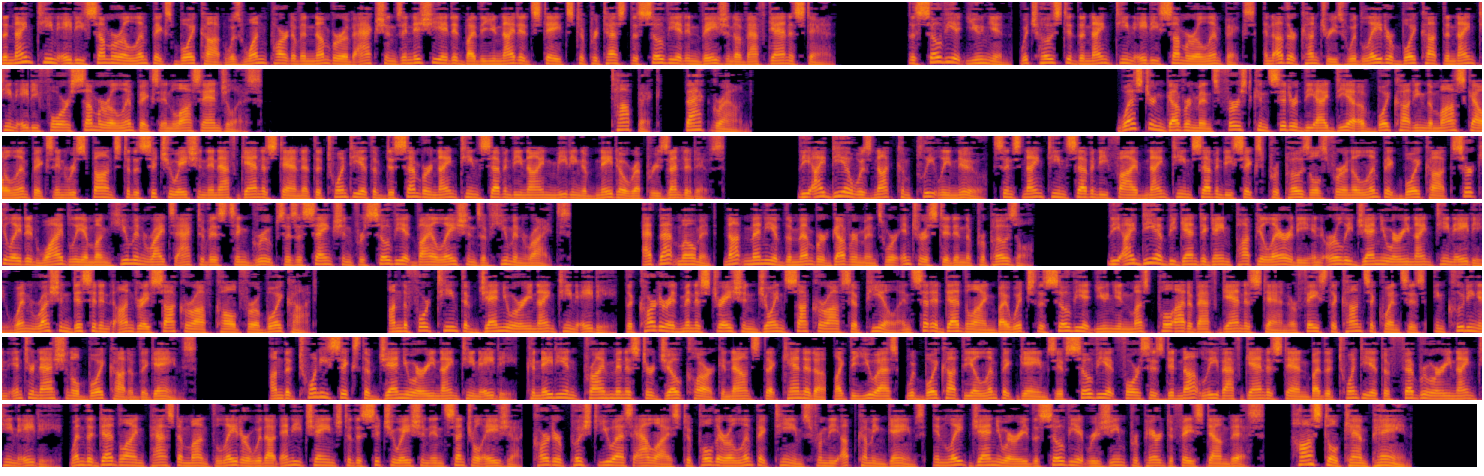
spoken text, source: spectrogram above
The 1980 Summer Olympics boycott was one part of a number of actions initiated by the United States to protest the Soviet invasion of Afghanistan. The Soviet Union, which hosted the 1980 Summer Olympics, and other countries would later boycott the 1984 Summer Olympics in Los Angeles. Background Western governments first considered the idea of boycotting the Moscow Olympics in response to the situation in Afghanistan at the 20 December 1979 meeting of NATO representatives. The idea was not completely new, since 1975–1976 proposals for an Olympic boycott circulated widely among human rights activists and groups as a sanction for Soviet violations of human rights. At that moment, not many of the member governments were interested in the proposal. The idea began to gain popularity in early January 1980 when Russian dissident Andrei Sakharov called for a boycott. On 14 January 1980, the Carter administration joined Sakharov's appeal and set a deadline by which the Soviet Union must pull out of Afghanistan or face the consequences, including an international boycott of the Games. On 26 January 1980, Canadian Prime Minister Joe Clark announced that Canada, like the U.S., would boycott the Olympic Games if Soviet forces did not leave Afghanistan by 20 February 1980. When the deadline passed a month later without any change to the situation in Central Asia, Carter pushed U.S. allies to pull their Olympic teams from the upcoming Games. In late January, the Soviet regime prepared to face down this hostile campaign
